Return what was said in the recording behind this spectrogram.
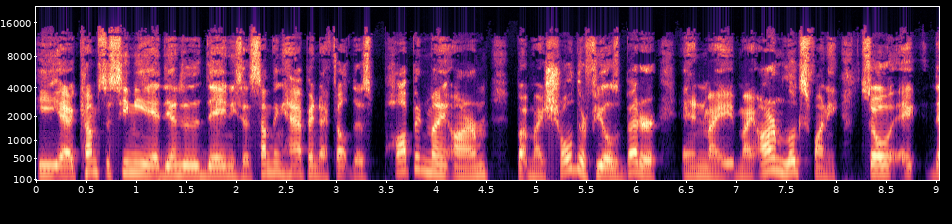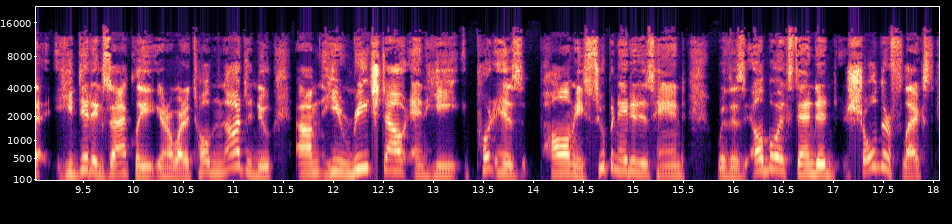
he uh, comes to see me at the end of the day and he says, something happened. I felt this pop in my arm, but my shoulder feels better and my, my arm looks funny. So it, eh, that he did exactly, you know, what I told him not to do. Um, he reached out and he put his palm, he supinated his hand with his elbow extended, shoulder flexed,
